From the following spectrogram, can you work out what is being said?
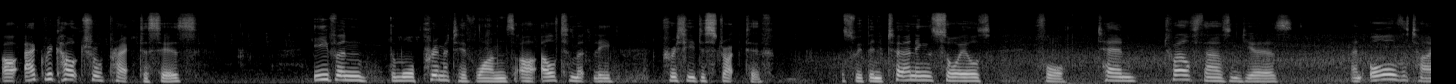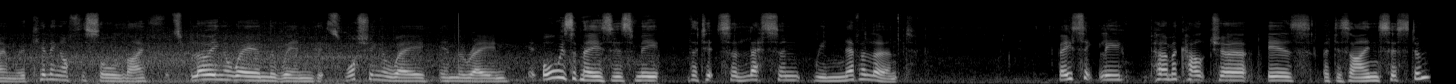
Our agricultural practices, even the more primitive ones, are ultimately pretty destructive. As we've been turning the soils for 10, 12,000 years, and all the time we're killing off the soil life. It's blowing away in the wind, it's washing away in the rain. It always amazes me that it's a lesson we never learnt. Basically, permaculture is a design system,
